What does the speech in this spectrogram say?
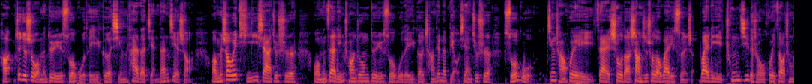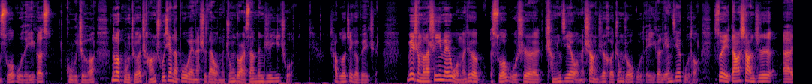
好，这就是我们对于锁骨的一个形态的简单介绍。我们稍微提一下，就是我们在临床中对于锁骨的一个常见的表现，就是锁骨经常会在受到上肢受到外力损伤、外力冲击的时候，会造成锁骨的一个骨折。那么骨折常出现的部位呢，是在我们中段三分之一处，差不多这个位置。为什么呢？是因为我们这个锁骨是承接我们上肢和中轴骨的一个连接骨头，所以当上肢呃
